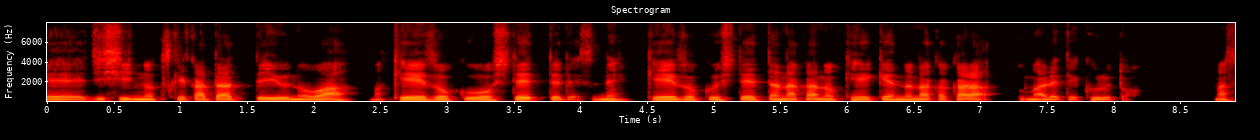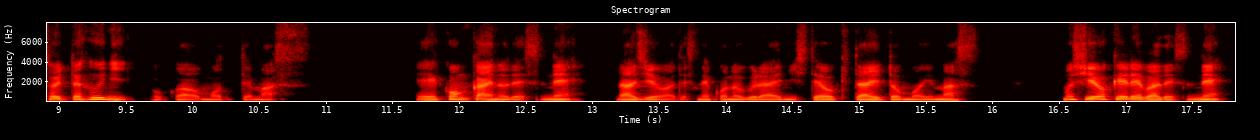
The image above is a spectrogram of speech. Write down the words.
えー、自信のつけ方っていうのは、まあ、継続をしてってですね、継続していった中の経験の中から生まれてくると。まあそういったふうに僕は思ってます。えー、今回のですね、ラジオはですね、このぐらいにしておきたいと思います。もしよければですね、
